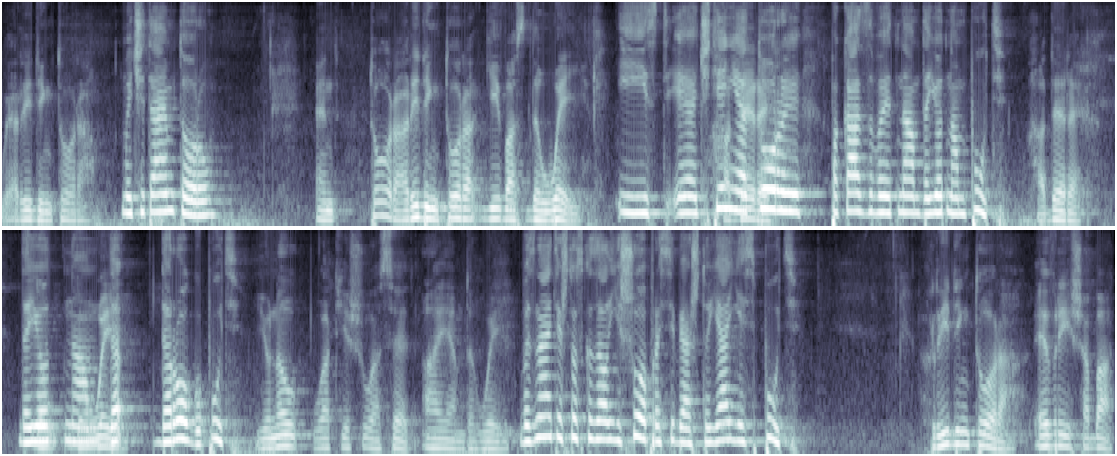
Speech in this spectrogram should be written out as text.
We are reading Torah. Мы читаем Тору, And Torah, reading Torah, give us the way. и э, чтение Хадерех. Торы показывает нам, дает нам путь, Haderech. дает the нам way. до- дорогу, путь. You know what Yeshua said, I am the way. Вы знаете, что сказал Иешуа про себя, что «Я есть путь». Reading Torah every Shabbat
